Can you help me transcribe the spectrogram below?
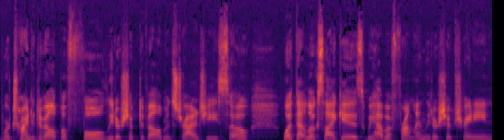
we're trying to develop a full leadership development strategy. So what that looks like is we have a frontline leadership training.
